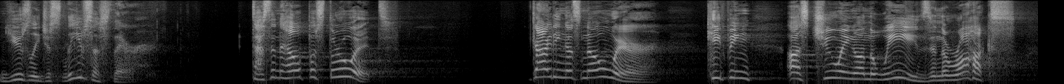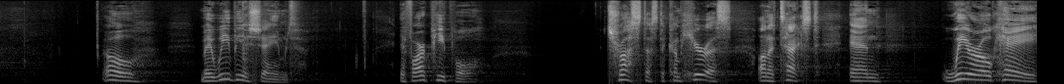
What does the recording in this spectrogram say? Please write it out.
Usually just leaves us there, doesn't help us through it, guiding us nowhere, keeping us chewing on the weeds and the rocks. Oh, may we be ashamed if our people trust us to come hear us on a text and we are okay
